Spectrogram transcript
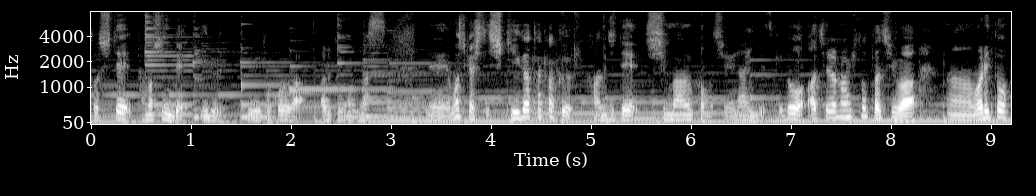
として楽しんでいるというところがあると思います、えー、もしかして敷居が高く感じてしまうかもしれないんですけどあちらの人たちは、うん、割と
